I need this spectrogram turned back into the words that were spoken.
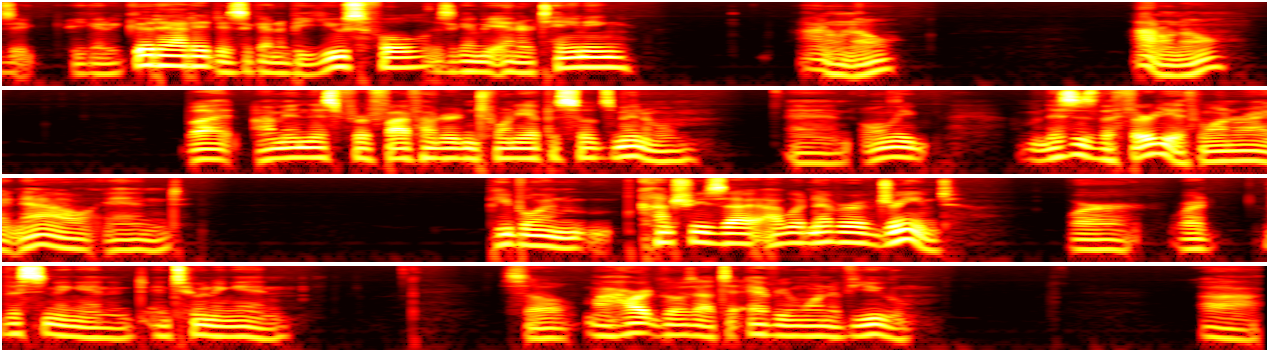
Is it? Are you gonna be good at it? Is it gonna be useful? Is it gonna be entertaining? I don't know. I don't know. But I'm in this for 520 episodes minimum, and only I this is the 30th one right now, and people in countries that I would never have dreamed were were listening in and, and tuning in. So my heart goes out to every one of you. Uh,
